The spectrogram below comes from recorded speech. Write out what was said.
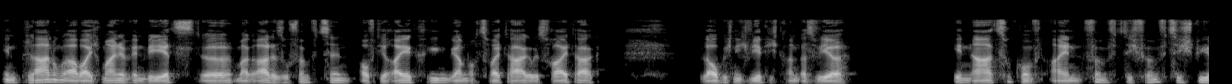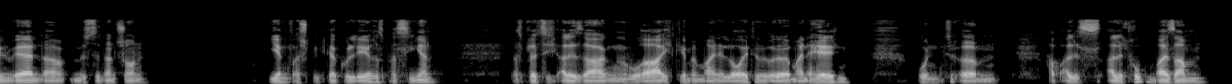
in Planung, aber ich meine, wenn wir jetzt äh, mal gerade so 15 auf die Reihe kriegen, wir haben noch zwei Tage bis Freitag, glaube ich nicht wirklich dran, dass wir in naher Zukunft ein 50-50 spielen werden. Da müsste dann schon irgendwas Spektakuläres passieren, dass plötzlich alle sagen, hurra, ich kenne meine Leute oder meine Helden und ähm, habe alles, alle Truppen beisammen.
